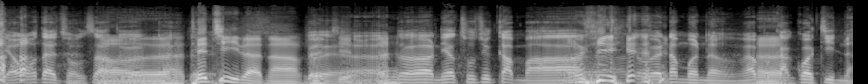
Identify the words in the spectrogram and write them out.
喜欢窝在床上，对不对？天气冷啊，对对啊，你要出去干嘛？对不对？那么冷，还不赶快进来？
